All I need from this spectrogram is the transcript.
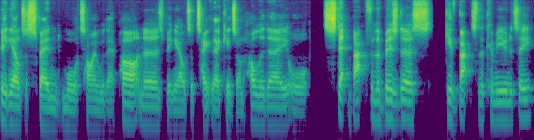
being able to spend more time with their partners, being able to take their kids on holiday or step back from the business, give back to the community.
